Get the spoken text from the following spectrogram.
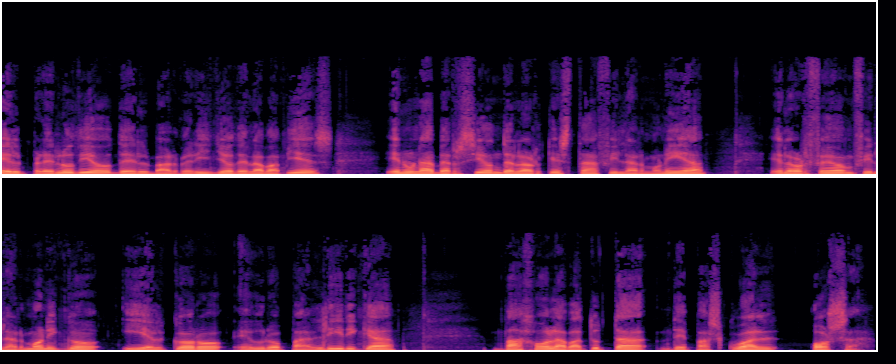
el preludio del Barberillo de Lavapiés en una versión de la Orquesta Filarmonía, el Orfeón Filarmónico y el Coro Europa Lírica bajo la batuta de Pascual Osa.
